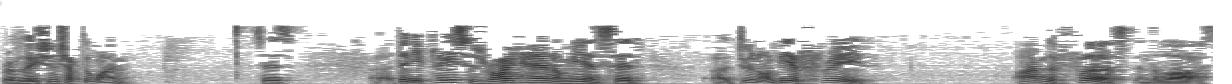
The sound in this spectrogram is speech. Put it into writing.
Revelation chapter 1 says, uh, Then he placed his right hand on me and said, uh, Do not be afraid. I'm the first and the last.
